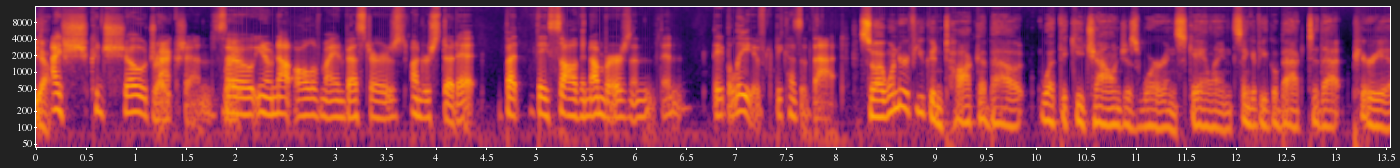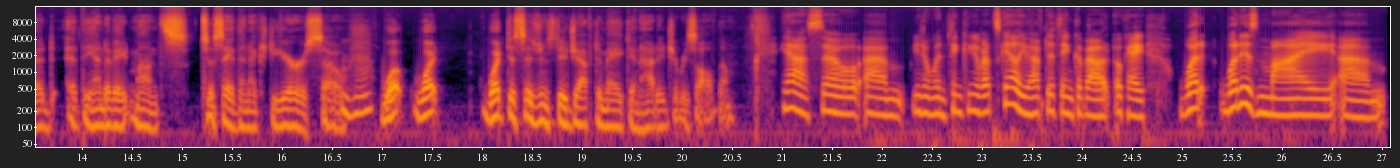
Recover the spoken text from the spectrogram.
Yeah. I sh- could show traction. So you know, not all of my investors understood it, but they saw the numbers and and they believed because of that. So I wonder if you can talk about what the key challenges were in scaling. Think if you go back to that period at the end of eight months to say the next year or so, Mm-hmm. what what what decisions did you have to make and how did you resolve them? Yeah. So, um, you know, when thinking about scale, you have to think about okay, what what is my um,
